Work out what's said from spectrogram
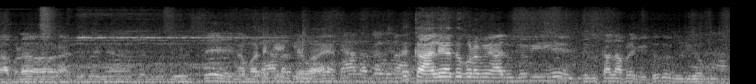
આપણા રાજુભાઈના છે એના માટે કેક લેવા આવ્યા. કાલે તો પણ અમે આજ ઉજવી છે જેમ કાલે આપણે કીધું હતું વિડીયોમાં.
